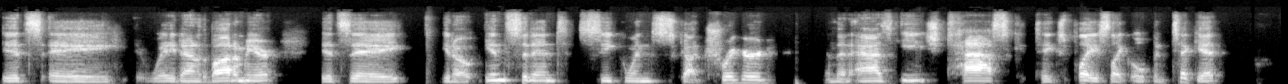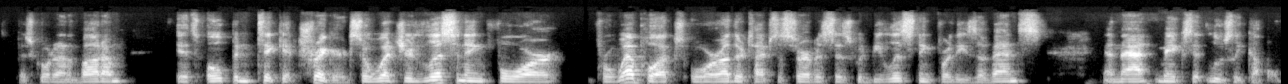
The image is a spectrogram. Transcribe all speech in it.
it's a way down at the bottom here. It's a you know incident sequence got triggered, and then as each task takes place, like open ticket, let's scroll down to the bottom, it's open ticket triggered. So what you're listening for for webhooks or other types of services would be listening for these events, and that makes it loosely coupled.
